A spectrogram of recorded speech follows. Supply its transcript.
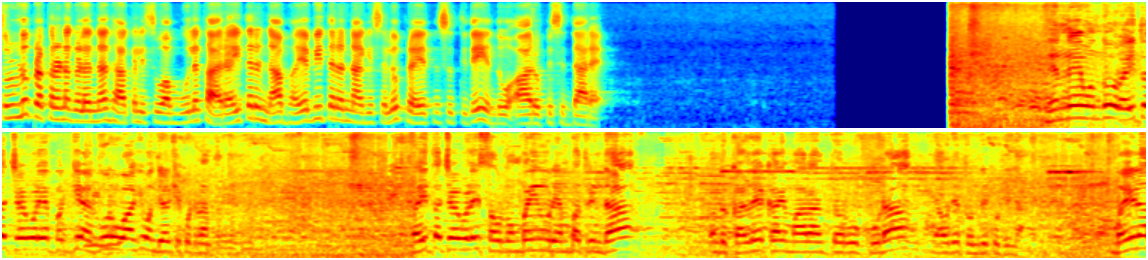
ಸುಳ್ಳು ಪ್ರಕರಣಗಳನ್ನ ದಾಖಲಿಸುವ ಮೂಲಕ ರೈತರನ್ನ ಭಯಭೀತರನ್ನಾಗಿಸಲು ಪ್ರಯತ್ನಿಸುತ್ತಿದೆ ಎಂದು ಆರೋಪಿಸಿದ್ದಾರೆ. ನಿನ್ನೆ ಒಂದು ರೈತ ಚಳವಳಿಯ ಬಗ್ಗೆ ಅಗೂರವಾಗಿ ಒಂದು ಹೇಳಿಕೆ ಕೊಟ್ಟಿರೋಂಥದ್ದು ರೈತ ಚಳವಳಿ ಸಾವಿರದ ಒಂಬೈನೂರ ಎಂಬತ್ತರಿಂದ ಒಂದು ಕಳ್ಳೆಕಾಯಿ ಮಾರಾಂತವರು ಕೂಡ ಯಾವುದೇ ತೊಂದರೆ ಕೊಟ್ಟಿಲ್ಲ. ಮಹಿಳಾ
